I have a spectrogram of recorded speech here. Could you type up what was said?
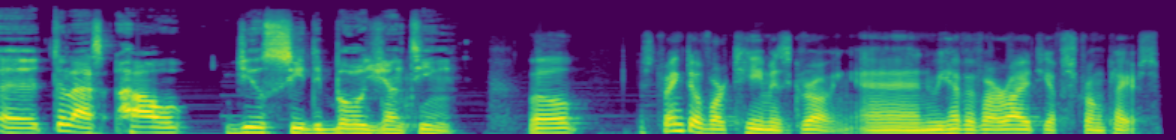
uh, tell us how you see the Belgian team. Well, the strength of our team is growing, and we have a variety of strong players.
